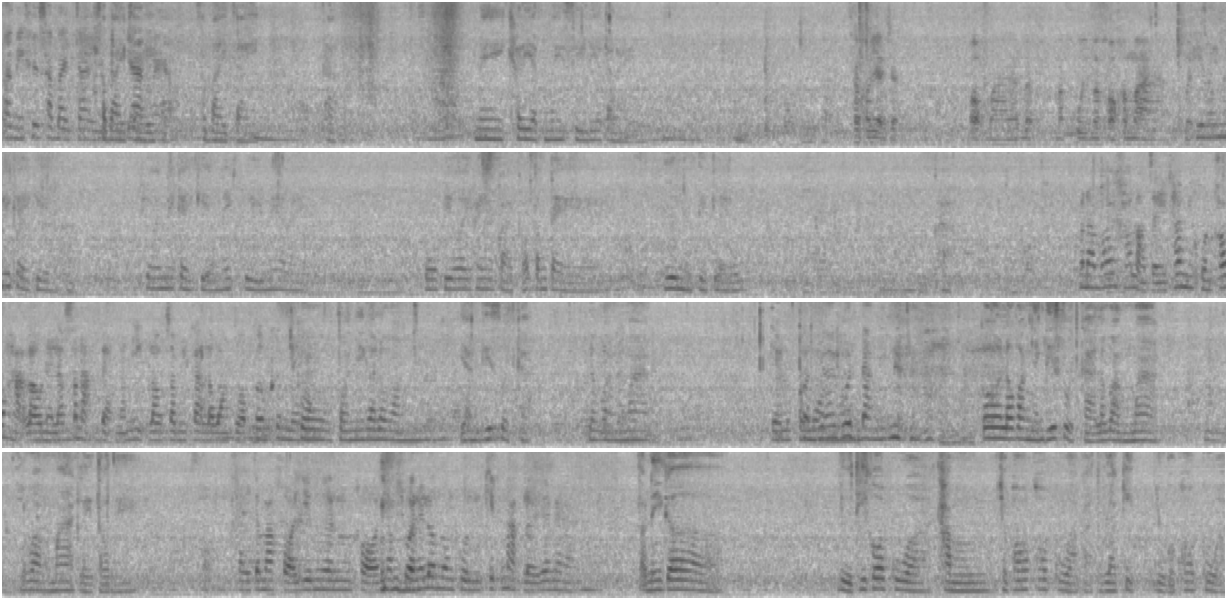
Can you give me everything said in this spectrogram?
ตอนนี้คือสบายใจสบายใจทุกอค่ะแล้วสบายใจค่ะ ไม่เครียดไม่ซีเรียสอะไร ถ้าเขาอยากจะออกมาแล้วแบบมาคุยมาขอขมาเหมือนพี่อ้อยไม่ไกลเกลี่ยค่ะพี่อ้อยไม่ไกลเกลี่ยไม่คุยไม่อะไรเพราะพี่อ้อยให้โอกาสเขาตั้งแต่ยื่นหนูติดแล้วค่ะ มาดามอ้อยคะหลังจากนี้ถ้ามีคนเข้าหาเราในลักษณะแบบนั้นอีกเราจะมีการระวังตัวเพิ่มขึ้นไหมก็คะตอนนี้ก็ระวังอย่างที่สุดค่ะ ระวังมาก เดี๋ยวรบกวนพี่อ้อยพูดดังนิดนึงนะคะก็ระวังอย่างที่สุดค่ะ ระวังมาก อืม ระวังมากเลยตอนนี้ใครจะมาขอยืมเงินขอชักชวนให้ร่วมลงทุนคิดหนักเลยใช่ไหมคะตอนนี้ก็อยู่ที่ครอบครัวทำเฉพาะครอบครัวค่ะธุรกิจอยู่กับครอบครัว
